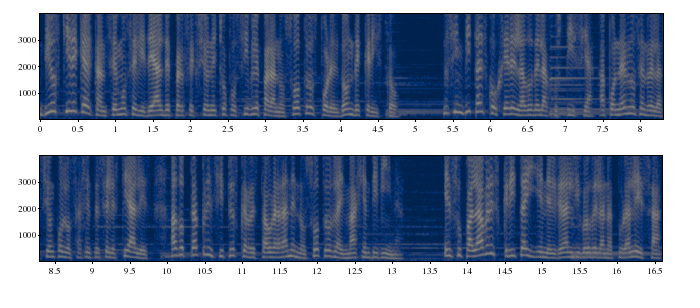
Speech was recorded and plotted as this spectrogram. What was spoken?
Dios quiere que alcancemos el ideal de perfección hecho posible para nosotros por el don de Cristo. Nos invita a escoger el lado de la justicia, a ponernos en relación con los agentes celestiales, a adoptar principios que restaurarán en nosotros la imagen divina. En su palabra escrita y en el gran libro de la naturaleza,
